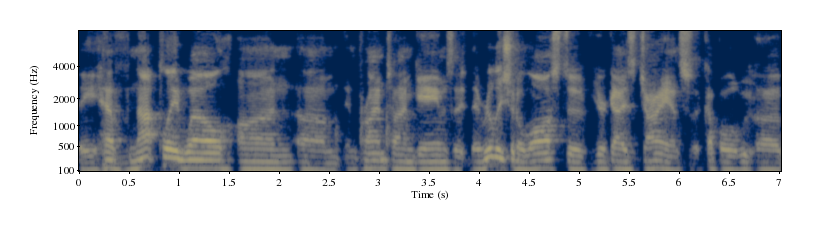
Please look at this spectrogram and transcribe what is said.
They have not played well on um, in primetime games. They, they, really should have lost to your guys Giants a couple uh,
